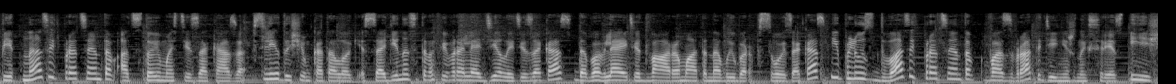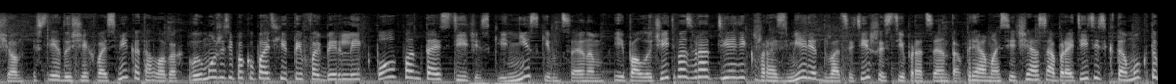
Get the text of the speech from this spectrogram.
15% от стоимости заказа. В следующем каталоге с 11 февраля делайте заказ, добавляете два аромата на выбор в свой заказ и плюс 20% возврата денежных средств. И еще, в следующих восьми каталогах вы можете покупать хиты Фаберлик по фантастически низким ценам и получить возврат денег в размере 26%. Прямо сейчас обратитесь к тому, кто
